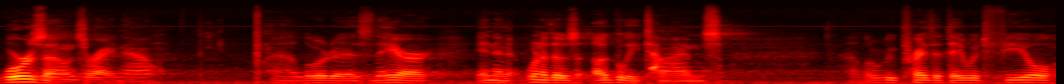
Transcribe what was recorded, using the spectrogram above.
war zones right now. Uh, Lord, as they are in an, one of those ugly times, uh, Lord, we pray that they would feel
